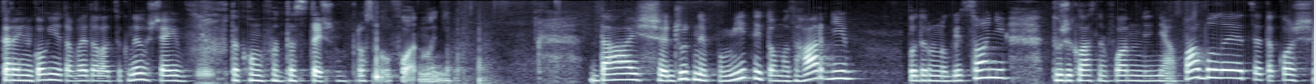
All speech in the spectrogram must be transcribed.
Тера Інкогніта видала цю книгу ще й в такому фантастичному просто оформленні. Далі Джуд Непомітний, Томас Гарді. Подарунок від Соні. Дуже класне оформлення фабули. Це також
